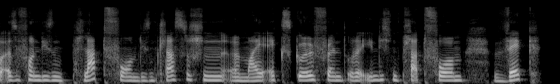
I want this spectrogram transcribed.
also von diesen Plattformen, diesen klassischen äh, My Ex-Girlfriend oder ähnlichen Plattformen weg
